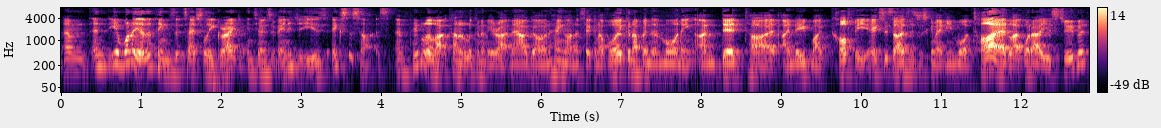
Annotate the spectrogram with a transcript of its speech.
Um, and yeah, one of the other things that's actually great in terms of energy is exercise. And people are like kind of looking at me right now, going, "Hang on a second, I've woken up in the morning, I'm dead tired, I need my coffee. Exercise is just going to make me more tired. Like, what are you stupid?"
